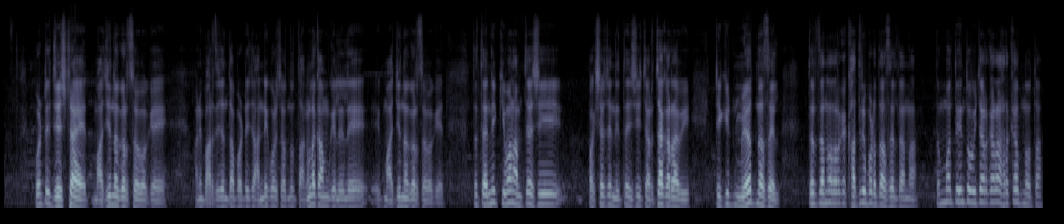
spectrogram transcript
पण ते ज्येष्ठ आहेत माजी नगरसेवक आहे आणि भारतीय जनता पार्टीच्या अनेक वर्षातून चांगलं काम केलेले एक माजी नगरसेवक आहेत. तर त्यांनी किमान आमच्याशी पक्षाच्या नेत्यांशी चर्चा करावी. तिकीट मिळत नसेल तर त्यांना जर का खात्री पडत असेल त्यांना तर मग त्यांनी तो विचार करायला हरकत नव्हता.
